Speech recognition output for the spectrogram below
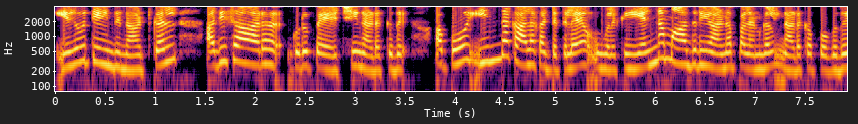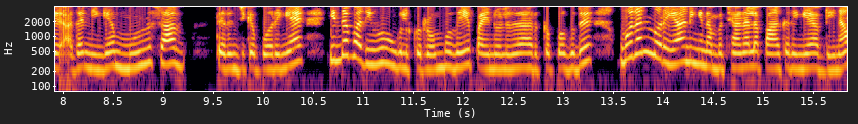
எழுபத்தி ஐந்து நாட்கள் அதிசார குரு பயிற்சி நடக்குது. அப்போ இந்த காலகட்டத்துல உங்களுக்கு என்ன மாதிரியான பலன்கள் நடக்க போகுது? அதை நீங்க முழுசா தெரிஞ்சுக்க போறீங்க. இந்த பதிவு உங்களுக்கு ரொம்பவே பயனுள்ளதா இருக்க போகுது. முதன் முறையா நீங்க நம்ம சேனலை பாக்குறீங்க அப்படின்னா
